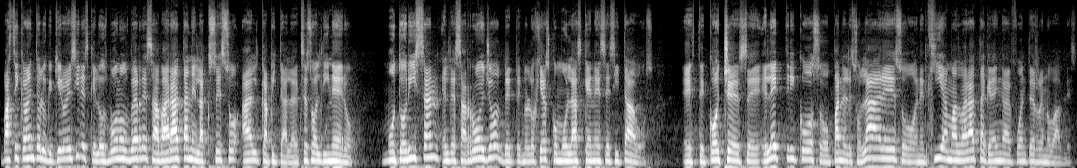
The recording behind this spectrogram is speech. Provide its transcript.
Básicamente lo que quiero decir es que los bonos verdes abaratan el acceso al capital, el acceso al dinero motorizan el desarrollo de tecnologías como las que necesitamos. Este, coches eh, eléctricos o paneles solares o energía más barata que venga de fuentes renovables.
